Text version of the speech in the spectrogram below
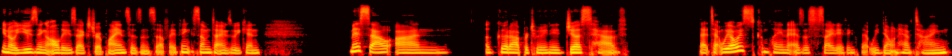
you know, using all these extra appliances and stuff, I think sometimes we can miss out on a good opportunity to just have that. We always complain as a society, I think, that we don't have time.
